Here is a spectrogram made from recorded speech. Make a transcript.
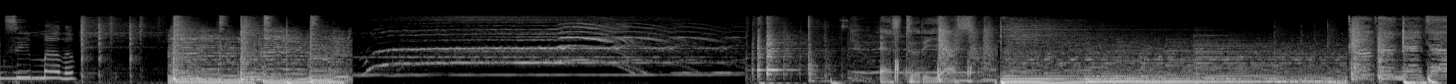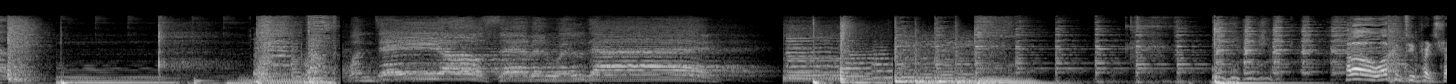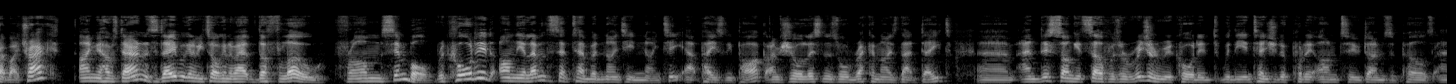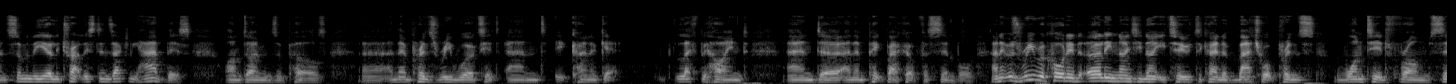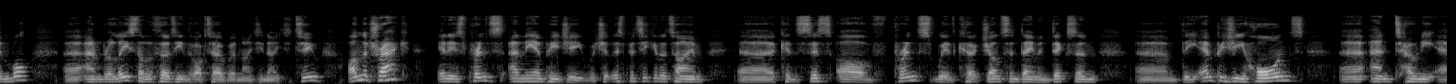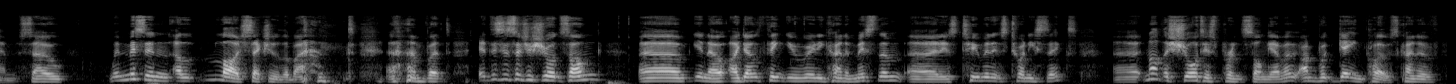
sexy mother. S to the S. Hello, welcome to Prince Track by Track. I'm your host Darren, and today we're going to be talking about The Flow from Symbol, recorded on the 11th of September 1990 at Paisley Park. I'm sure listeners will recognise that date. Um, and this song itself was originally recorded with the intention of putting it onto Diamonds and Pearls, and some of the early track listings actually had this on Diamonds and Pearls. Uh, and then Prince reworked it, and it kind of get left behind and uh, and then picked back up for Symbol. And it was re-recorded early 1992 to kind of match what Prince wanted from Symbol, uh, and released on the 13th of October 1992. On the track, it is Prince and the NPG, which at this particular time uh, consists of Prince with Kirk Johnson, Damon Dickson, um, the NPG horns, uh, and Tony M. So we're missing a large section of the band, um, but it, this is such a short song. Um, you know, I don't think you really kind of miss them. Uh, it is two minutes twenty six. Uh, not the shortest Prince song ever. I'm but getting close, kind of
